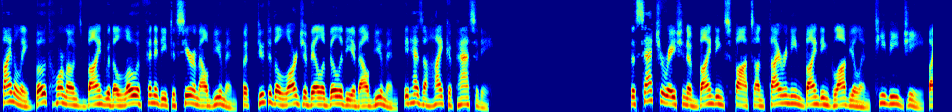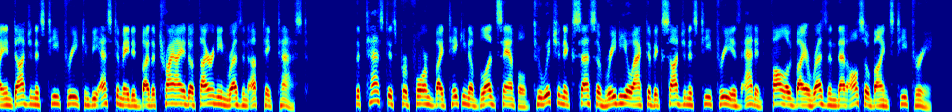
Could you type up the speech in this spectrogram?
Finally, both hormones bind with a low affinity to serum albumin, but, due to the large availability of albumin, it has a high capacity. The saturation of binding spots on thyroxine-binding globulin TBG by endogenous T3 can be estimated by the triiodothyronine resin uptake test. The test is performed by taking a blood sample, to which an excess of radioactive exogenous T3 is added, followed by a resin that also binds T3.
